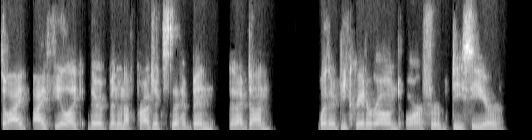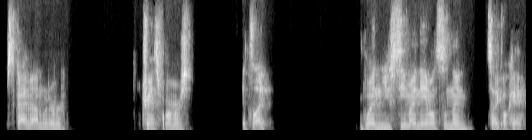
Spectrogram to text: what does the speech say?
so I I feel like there have been enough projects that have been that I've done, whether it be creator owned or for DC or Skybound, whatever, Transformers. It's like when you see my name on something, it's like, okay,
